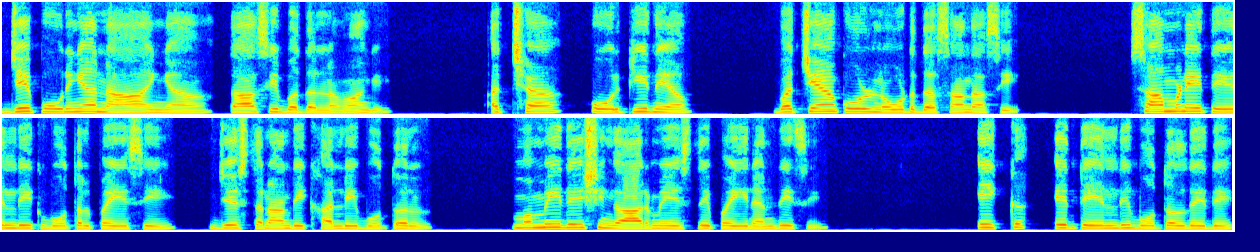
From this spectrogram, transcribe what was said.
ਜੇ ਪੂਰੀਆਂ ਨਾ ਆਈਆਂ ਤਾਂ ਅਸੀਂ ਬਦਲ ਲਵਾਂਗੇ। ਅੱਛਾ, ਹੋਰ ਕੀ ਦਿਆਂ? ਬੱਚਿਆਂ ਕੋਲ ਨੋਟ ਦਸਾਂ ਦਾ ਸੀ। ਸਾਹਮਣੇ ਤੇਲ ਦੀ ਇੱਕ ਬੋਤਲ ਪਈ ਸੀ, ਜਿਸ ਤਰ੍ਹਾਂ ਦੀ ਖਾਲੀ ਬੋਤਲ ਮੰਮੀ ਦੇ ਸ਼ਿੰਗਾਰ ਮੇਜ਼ ਤੇ ਪਈ ਰਹਿੰਦੀ ਸੀ। ਇੱਕ, ਇਹ ਤੇਲ ਦੀ ਬੋਤਲ ਦੇ ਦੇ,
